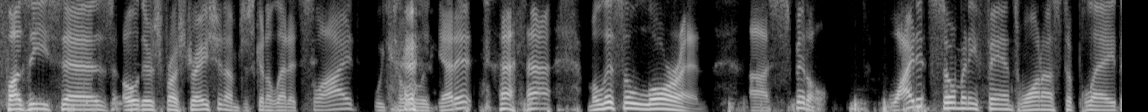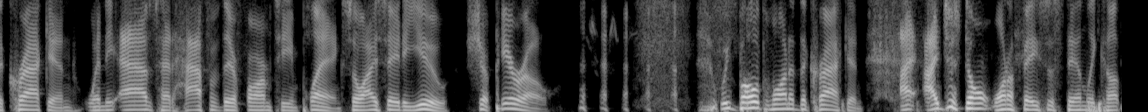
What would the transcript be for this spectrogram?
Fuzzy says, "Oh, there's frustration. I'm just going to let it slide. We totally get it." Melissa Lauren, uh, Spittle. Why did so many fans want us to play the Kraken when the Avs had half of their farm team playing? So I say to you, Shapiro. we both wanted the Kraken. I, I just don't want to face a Stanley Cup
